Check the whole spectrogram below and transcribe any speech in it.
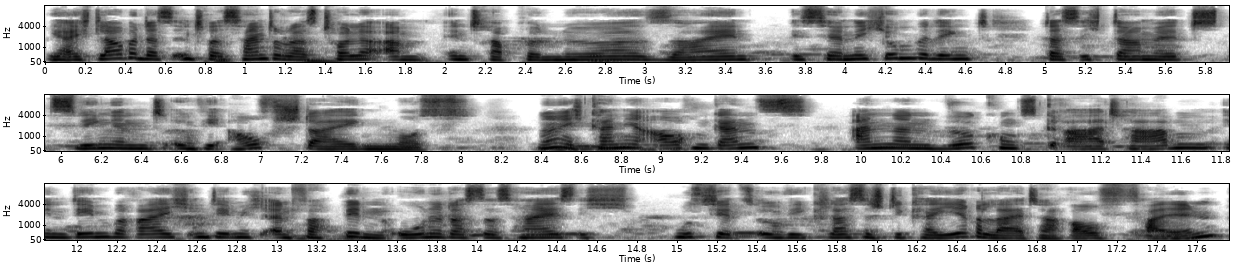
Ja, ich glaube, das Interessante oder das Tolle am Intrapreneur sein ist ja nicht unbedingt, dass ich damit zwingend irgendwie aufsteigen muss. Ne, ich kann ja auch einen ganz anderen Wirkungsgrad haben in dem Bereich, in dem ich einfach bin, ohne dass das heißt, ich muss jetzt irgendwie klassisch die Karriereleiter rauffallen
